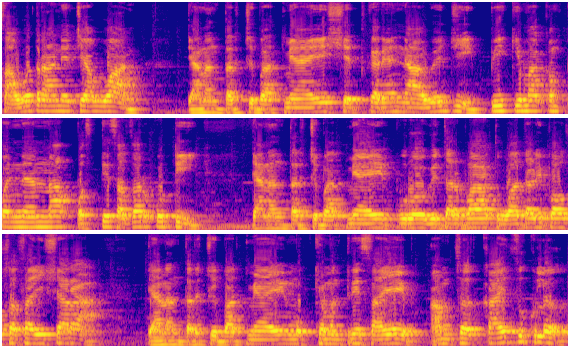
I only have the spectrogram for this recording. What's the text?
सावध राहण्याचे आव्हान. त्यानंतरची बातमी आहे शेतकऱ्यांना ऐवजी पीक विमा कंपन्यांना पस्तीस हजार कोटी त्यानंतरची बातमी आहे पूर्व विदर्भात वादळी पावसाचा इशारा. त्यानंतरची बातमी आहे मुख्यमंत्री साहेब आमचं काय चुकलं?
